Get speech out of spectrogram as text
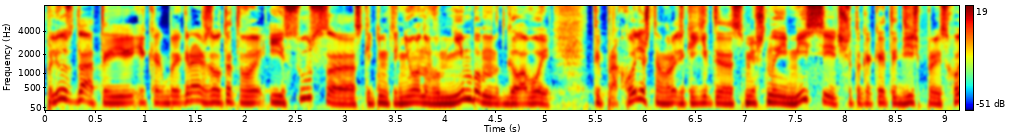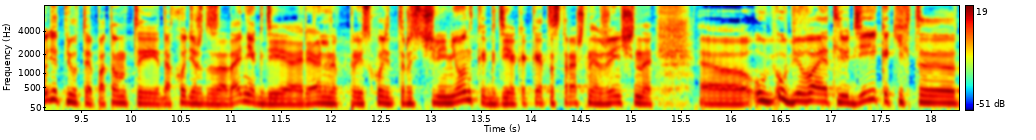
Плюс, да, ты и как бы играешь за вот этого Иисуса с каким-то неоновым нимбом над головой, ты проходишь там вроде какие-то смешные миссии, что-то какая-то дичь происходит лютая, потом ты доходишь до задания, где реально происходит расчлененка, где какая-то страшная женщина э, убивает людей, каких-то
